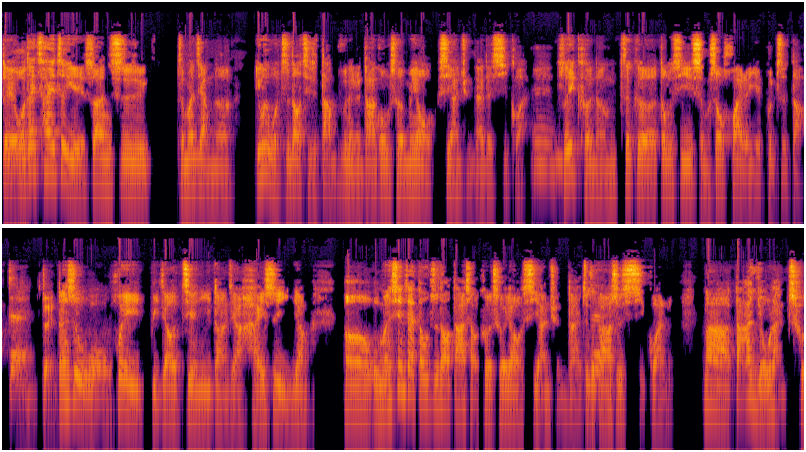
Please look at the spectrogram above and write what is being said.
对，我在猜，这也算是怎么讲呢？因为我知道，其实大部分的人搭公车没有系安全带的习惯，嗯，所以可能这个东西什么时候坏了也不知道。对对，但是我会比较建议大家还是一样，呃，我们现在都知道搭小客车要系安全带，这个大家是习惯了。那搭游览车，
